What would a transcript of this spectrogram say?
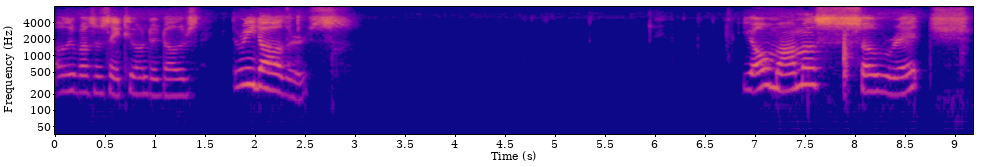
I was about to say two hundred dollars. Three dollars. Yo, mama's so rich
